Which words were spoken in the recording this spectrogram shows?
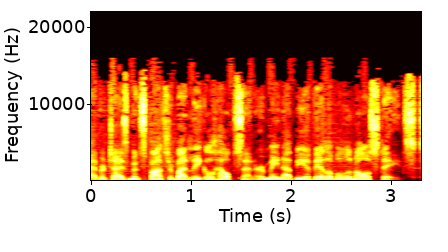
Advertisement sponsored by Legal Help Center may not be available in all states.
